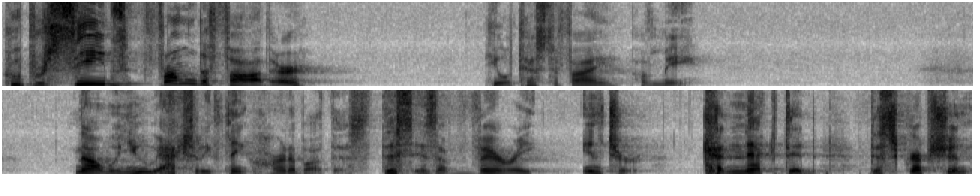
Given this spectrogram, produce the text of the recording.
who proceeds from the Father, he will testify of me. Now, when you actually think hard about this, this is a very interconnected description.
